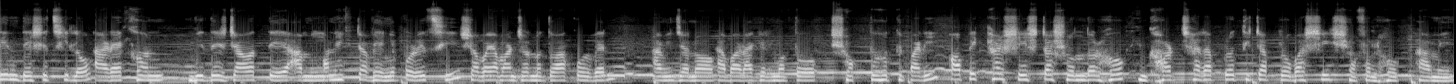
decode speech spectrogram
দিন দেশে ছিল আর এখন বিদেশ যাওয়াতে আমি অনেকটা ভেঙে পড়েছি। সবাই আমার জন্য দোয়া করবেন, আমি যেন আবার আগের মতো শক্ত হতে পারি। অপেক্ষার শেষটা সুন্দর হোক, ঘর ছাড়া প্রতিটা প্রবাসী সফল হোক। আমিন।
